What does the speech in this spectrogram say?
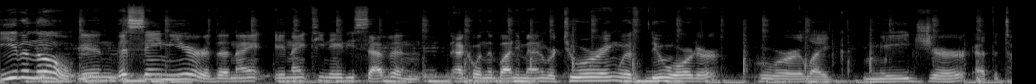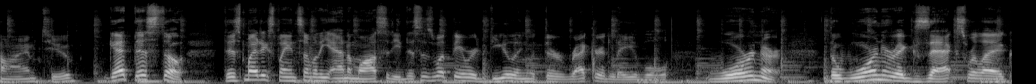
Even though in this same year, the night in 1987, Echo and the Bunnymen were touring with New Order, who were like major at the time too. Get this though, this might explain some of the animosity. This is what they were dealing with their record label, Warner. The Warner execs were like,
